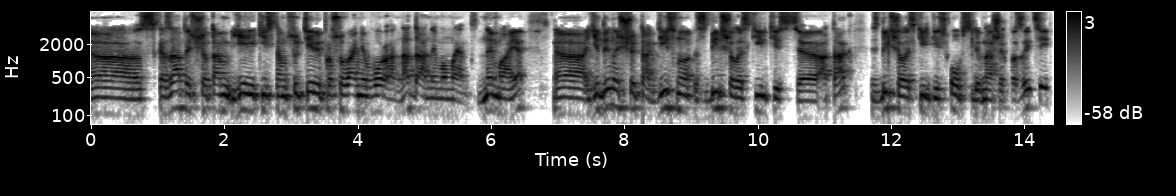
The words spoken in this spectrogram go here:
Е, Сказати, що там є якісь там суттєві просування ворога на даний момент немає. Е, Єдине, що так дійсно збільшилась кількість е, атак, збільшилась кількість обстрілів наших позицій,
